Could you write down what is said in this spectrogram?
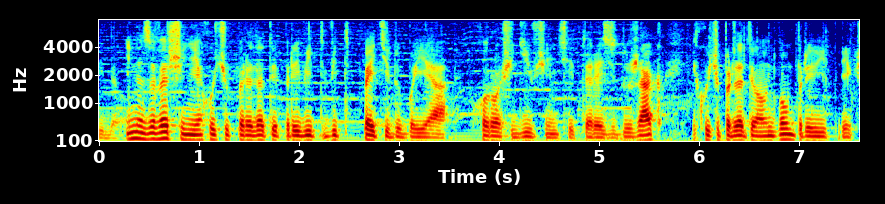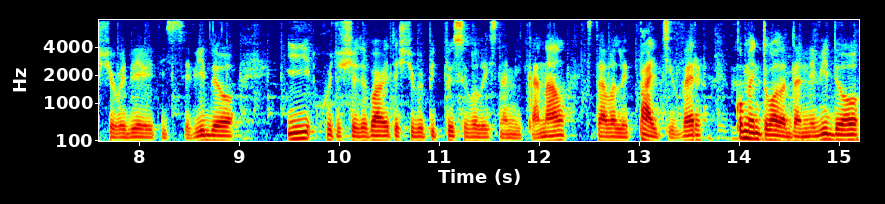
відео. І на завершення я хочу передати привіт від Петі Дубая, хорошій дівчинці Терезі Дужак. І хочу передати вам двом привіт, якщо ви дивитесь це відео. І хочу ще додати, щоб ви підписувались на мій канал, ставили пальці вверх, коментували дане відео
